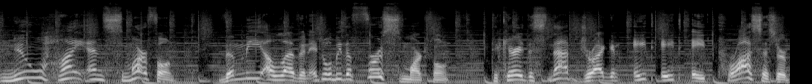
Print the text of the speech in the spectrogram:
new high end smartphone, the Mi 11. It will be the first smartphone to carry the Snapdragon 888 processor.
